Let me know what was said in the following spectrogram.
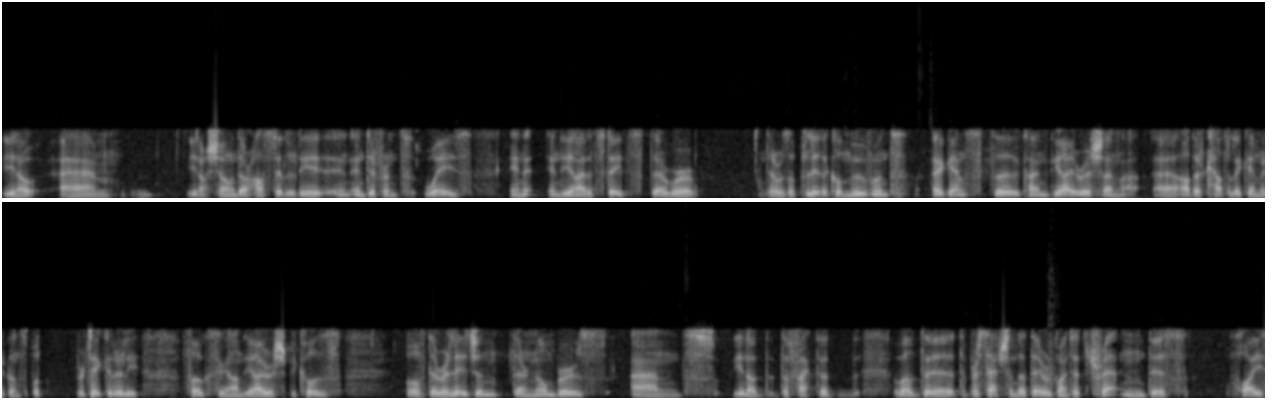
you know, um, you know, showing their hostility in, in different ways. In in the United States, there were there was a political movement against the kind of the Irish and uh, other Catholic immigrants, but particularly focusing on the Irish because of their religion, their numbers, and you know the, the fact that well the the perception that they were going to threaten this white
